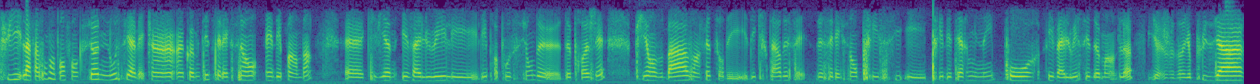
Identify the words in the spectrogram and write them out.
Puis la façon dont on fonctionne, nous, c'est avec un, un, comité de sélection indépendant euh, qui viennent évaluer les, les propositions de, de projets. Puis on se base en fait sur des, des critères de, de, sélection précis et prédéterminés pour évaluer ces demandes-là. Il y a, je veux dire, il y a plusieurs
